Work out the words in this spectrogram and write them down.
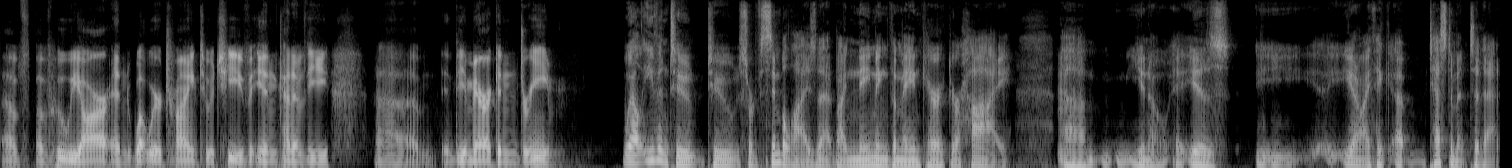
of of who we are and what we're trying to achieve in kind of the uh, the American dream. Well, even to to sort of symbolize that by naming the main character Hi, mm-hmm. um, you know, is you know I think a testament to that.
